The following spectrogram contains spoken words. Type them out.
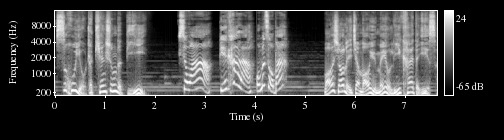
似乎有着天生的敌意。小王，别看了，我们走吧。王小磊见王宇没有离开的意思，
